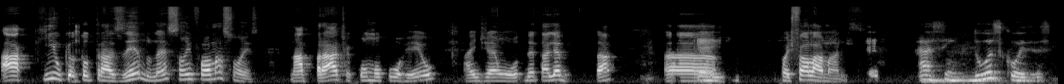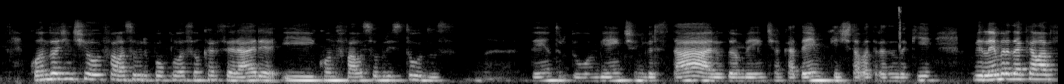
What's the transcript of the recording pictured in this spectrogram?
Aqui o que eu estou trazendo, né, são informações. Na prática, como ocorreu, aí já é um outro detalhamento, tá? Uh, é. Pode falar, Maris. Assim, duas coisas. Quando a gente ouve falar sobre população carcerária e quando fala sobre estudos, dentro do ambiente universitário, do ambiente acadêmico que a gente estava trazendo aqui, me lembra daquela,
